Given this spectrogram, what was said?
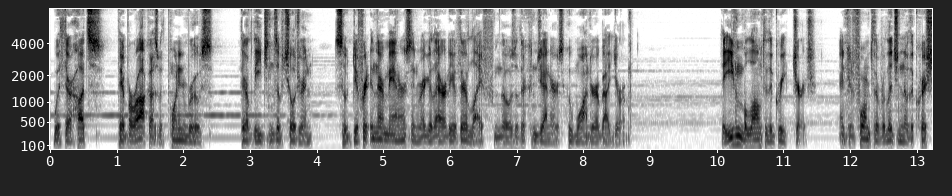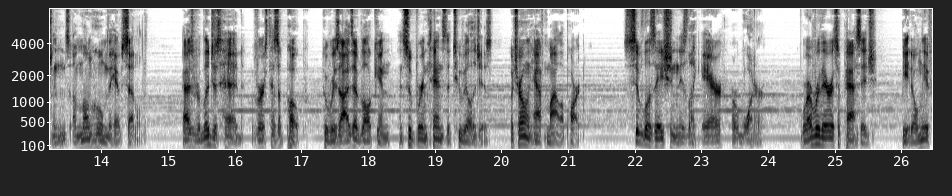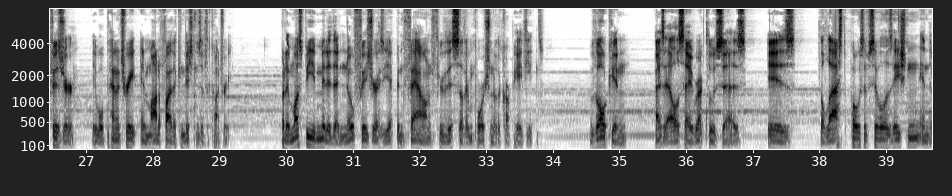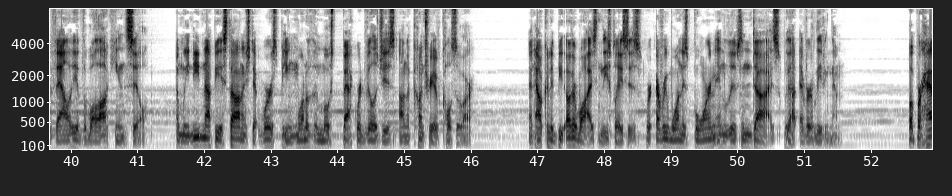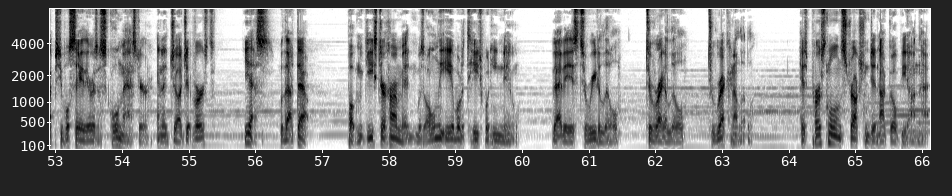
with their huts, their barakas with pointed roofs, their legions of children, so different in their manners and regularity of their life from those of their congeners who wander about Europe. They even belong to the Greek Church, and conform to the religion of the Christians among whom they have settled. As religious head, Werst has a pope, who resides at Vulcan and superintends the two villages, which are only half a mile apart. Civilization is like air or water. Wherever there is a passage, be it only a fissure, it will penetrate and modify the conditions of the country. But it must be admitted that no fissure has yet been found through this southern portion of the Carpathians. Vulcan, as Elisée Reclus says, is the last post of civilization in the valley of the Wallachian Sill, and we need not be astonished at Werst being one of the most backward villages on the country of Kosovar. And how can it be otherwise in these places where everyone is born and lives and dies without ever leaving them? But perhaps you will say there is a schoolmaster and a judge at Werst? Yes, without doubt. But Magister Hermod was only able to teach what he knew that is, to read a little, to write a little, to reckon a little. His personal instruction did not go beyond that.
